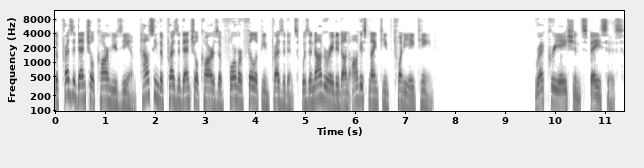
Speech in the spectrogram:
The Presidential Car Museum, housing the presidential cars of former Philippine presidents, was inaugurated on August 19, 2018. Recreation spaces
